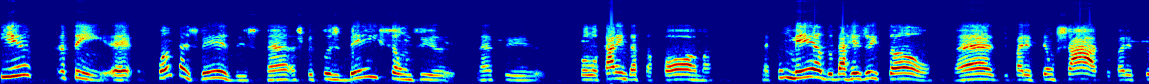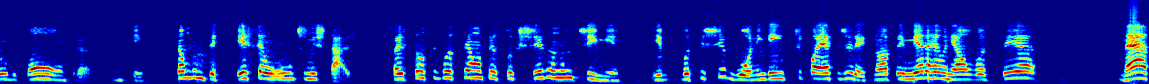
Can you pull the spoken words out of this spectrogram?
E, assim, é, quantas vezes né, as pessoas deixam de né, se colocarem dessa forma, né, com medo da rejeição, né, de parecer um chato, parecer o do contra, enfim. Então, vamos dizer, esse é o último estágio. Mas, então, se você é uma pessoa que chega num time e você chegou, ninguém te conhece direito, numa primeira reunião você né,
